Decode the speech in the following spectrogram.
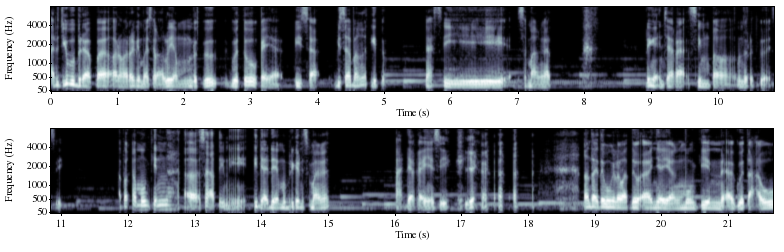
Ada juga beberapa orang-orang di masa lalu yang menurut gue gue tuh kayak bisa bisa banget gitu ngasih semangat dengan cara simpel menurut gue sih Apakah mungkin uh, saat ini tidak ada yang memberikan semangat? Ada kayaknya sih. Ya. Entah itu mungkin lewat doanya yang mungkin uh, gue tahu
